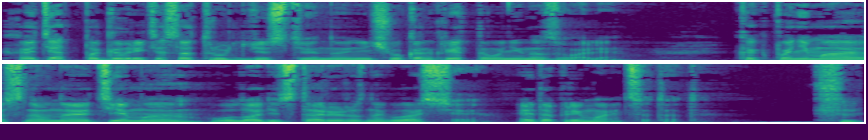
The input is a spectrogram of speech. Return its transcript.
Хотят поговорить о сотрудничестве, но ничего конкретного не назвали. Как понимаю, основная тема уладить старые разногласия. Это прямая цитата. Хм.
